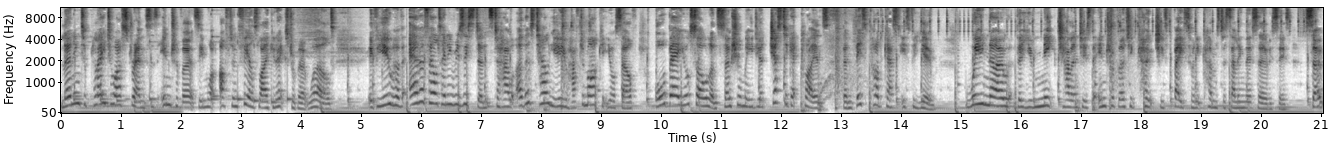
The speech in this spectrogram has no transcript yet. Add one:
learning to play to our strengths as introverts in what often feels like an extrovert world. If you have ever felt any resistance to how others tell you you have to market yourself or bare your soul on social media just to get clients, then this podcast is for you. We know the unique challenges that introverted coaches face when it comes to selling their services. So,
